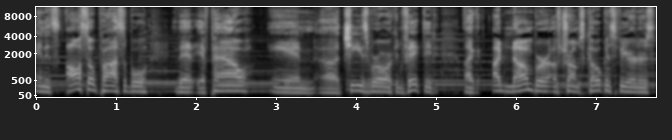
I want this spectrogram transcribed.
And it's also possible that if Powell and uh, are convicted, like a number of Trump's co-conspirators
